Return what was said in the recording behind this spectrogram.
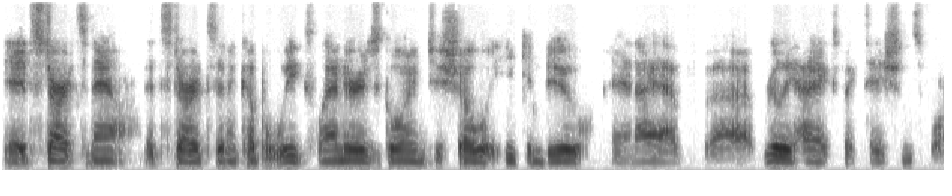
it starts now. It starts in a couple weeks. Lander is going to show what he can do. And I have uh, really high expectations for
